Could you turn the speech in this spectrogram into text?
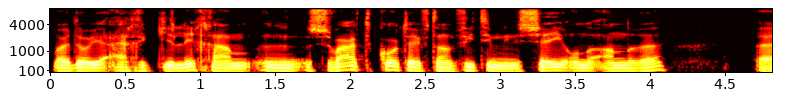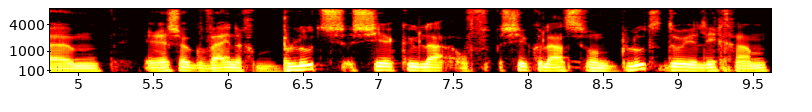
waardoor je eigenlijk je lichaam een zwaar tekort heeft aan vitamine C onder andere. Ehm, er is ook weinig bloedscircula of circulatie van bloed door je lichaam,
